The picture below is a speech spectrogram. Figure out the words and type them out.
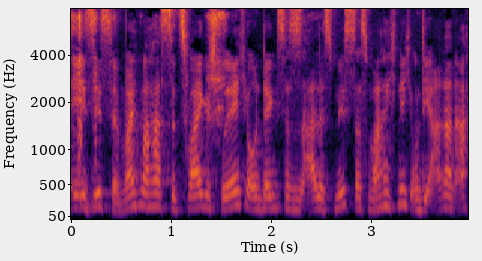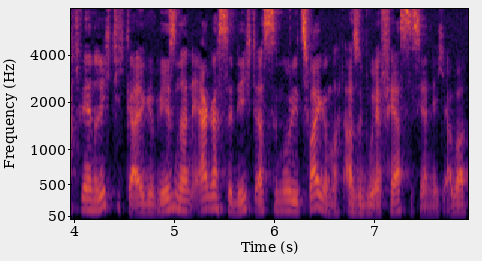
Eh, siehst du, manchmal hast du zwei Gespräche und denkst, das ist alles Mist, das mache ich nicht und die anderen acht wären richtig geil gewesen, dann ärgerst du dich, dass du nur die zwei gemacht hast. Also du erfährst es ja nicht, aber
